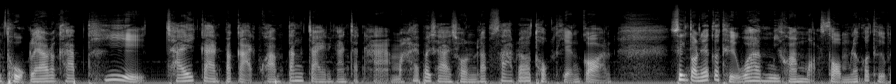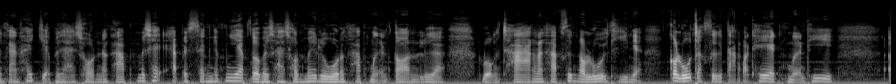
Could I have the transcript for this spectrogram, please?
ำถูกแล้วนะครับที่ใช้การประกาศความตั้งใจในการจัดหามาให้ประชาชนรับทราบแล้วก็ถกเถียงก่อน ซึ่งตอนนี้ก็ถือว่ามีความเหมาะสม แล้วก็ถือเป็นการให้เกียรติประชาชนนะครับ ไม่ใช่แอบไปเซ็นเงียบๆ โดยประชาชนไม่รู้นะครับ เหมือนตอนเรือหลวงช้างนะครับ ซึ่งเรารู้อีกทีเนี่ยก็รู้จากสื่อต่างประเทศเหมือนที่เ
